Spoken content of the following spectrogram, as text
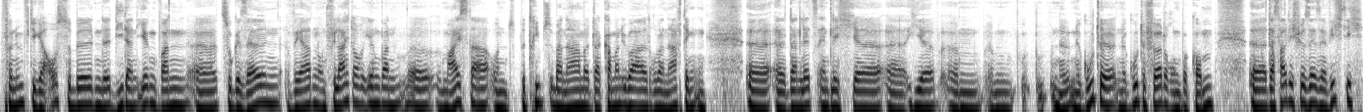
vernünftige Auszubildende, die dann irgendwann äh, zu Gesellen werden und vielleicht auch irgendwann äh, Meister und Betriebsübernahme, da kann man überall drüber nachdenken, äh, äh, dann letztendlich äh, äh hier ähm, ähm, eine, eine gute eine gute Förderung bekommen. Äh, das halte ich für sehr sehr wichtig.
